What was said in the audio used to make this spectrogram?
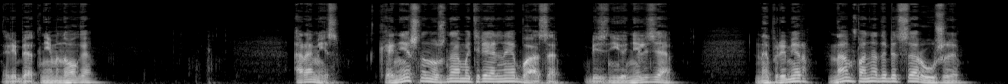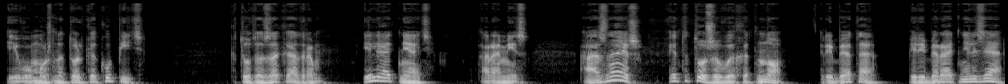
ребят немного. Арамис. Конечно, нужна материальная база, без нее нельзя. Например, нам понадобится оружие. Его можно только купить. Кто-то за кадром. Или отнять. Арамис. А знаешь, это тоже выход, но... Ребята, перебирать нельзя,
